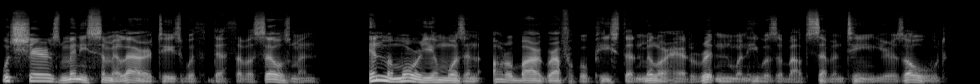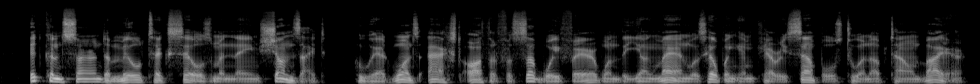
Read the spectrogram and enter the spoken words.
which shares many similarities with Death of a Salesman. In Memoriam was an autobiographical piece that Miller had written when he was about 17 years old. It concerned a Miltex salesman named Schoenzeit, who had once asked Arthur for subway fare when the young man was helping him carry samples to an uptown buyer.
